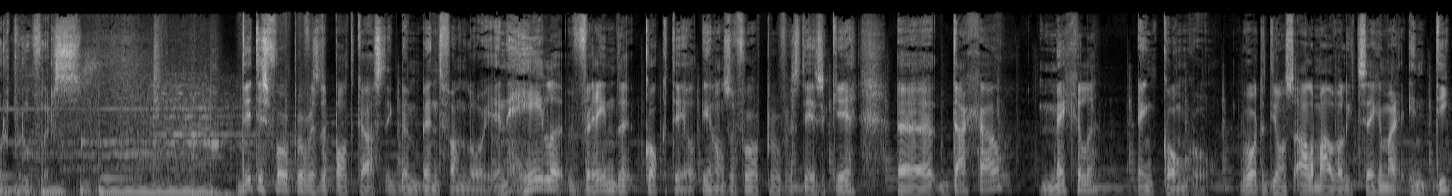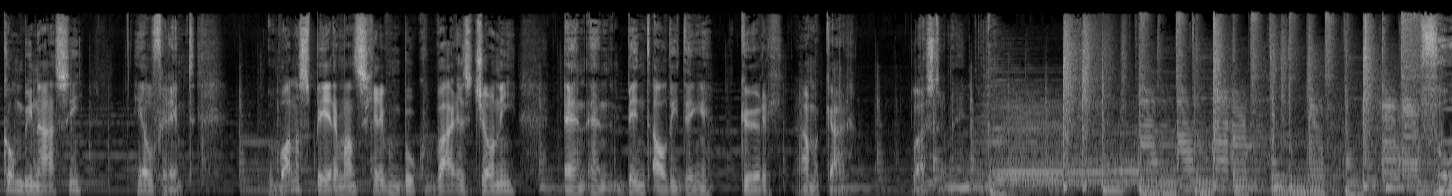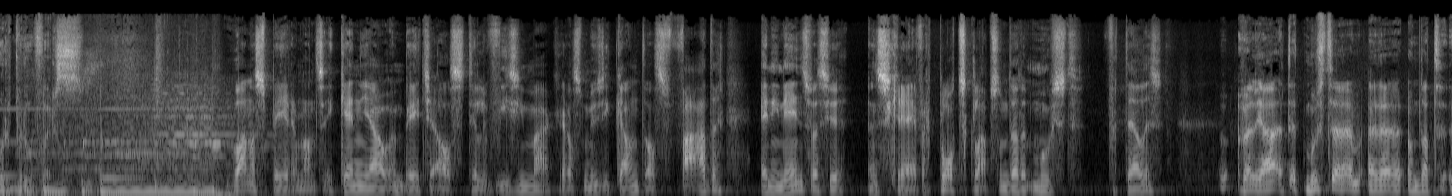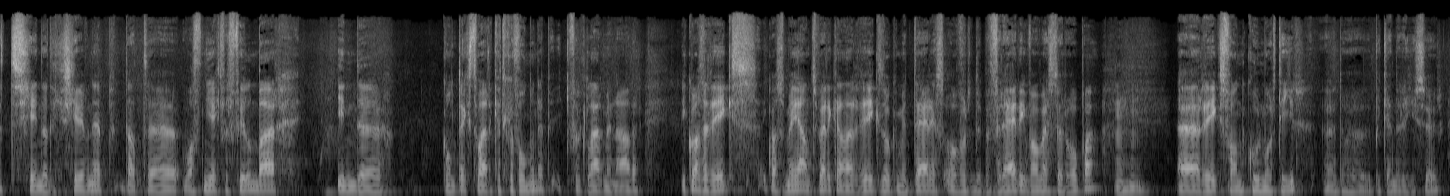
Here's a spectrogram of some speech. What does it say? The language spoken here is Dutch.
Voorproevers. Dit is Voorproevers, de podcast. Ik ben Bent van Looy. Een hele vreemde cocktail in onze Voorproevers deze keer. Uh, Dachau, Mechelen en Congo. Woorden die ons allemaal wel iets zeggen, maar in die combinatie heel vreemd. Wanne Speremans schreef een boek Waar is Johnny? En, en bindt al die dingen keurig aan elkaar. Luister mee. Voorproevers. Wanne Speremans, ik ken jou een beetje als televisiemaker, als muzikant, als vader. En ineens was je een schrijver, plotsklaps, omdat het moest. Vertel eens. Wel ja, het, het moest, uh, uh, omdat hetgeen dat ik geschreven heb, dat uh, was niet echt verfilmbaar in de context waar ik het gevonden heb. Ik verklaar me nader. Ik was, een reeks, ik was mee aan het werken aan een reeks documentaires over de bevrijding van West-Europa. Mm -hmm. Een reeks van Koen Mortier, de, de bekende regisseur.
